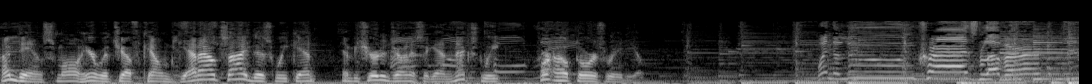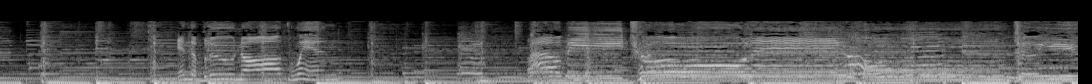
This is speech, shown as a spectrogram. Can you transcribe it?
I'm Dan Small here with Jeff Kelm. Get outside this weekend and be sure to join us again next week for Outdoors Radio. When the cries lover in the blue north wind, I'll be trolling home to you.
